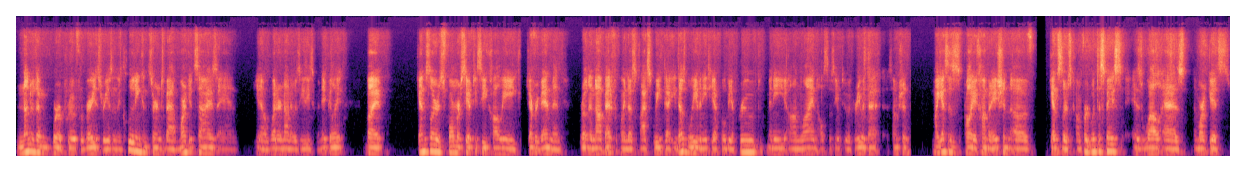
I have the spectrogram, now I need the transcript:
none of them were approved for various reasons, including concerns about market size and you know whether or not it was easy to manipulate. But Gensler's former CFTC colleague Jeffrey Bandman wrote in a op-ed for CoinDesk last week that he does believe an ETF will be approved. Many online also seem to agree with that assumption. My guess is probably a combination of Gensler's comfort with the space, as well as the market's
